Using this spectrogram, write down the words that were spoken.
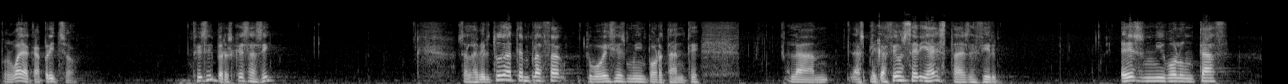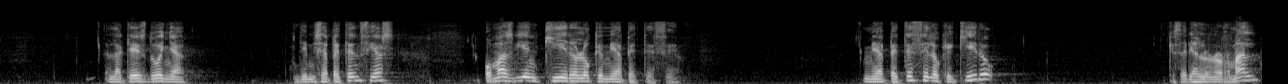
Pues vaya capricho. Sí, sí, pero es que es así. O sea, la virtud de la templanza, como veis, es muy importante. La, explicación sería esta, es decir, ¿es mi voluntad la que es dueña de mis apetencias o más bien quiero lo que me apetece? ¿Me apetece lo que quiero, que sería lo normal?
